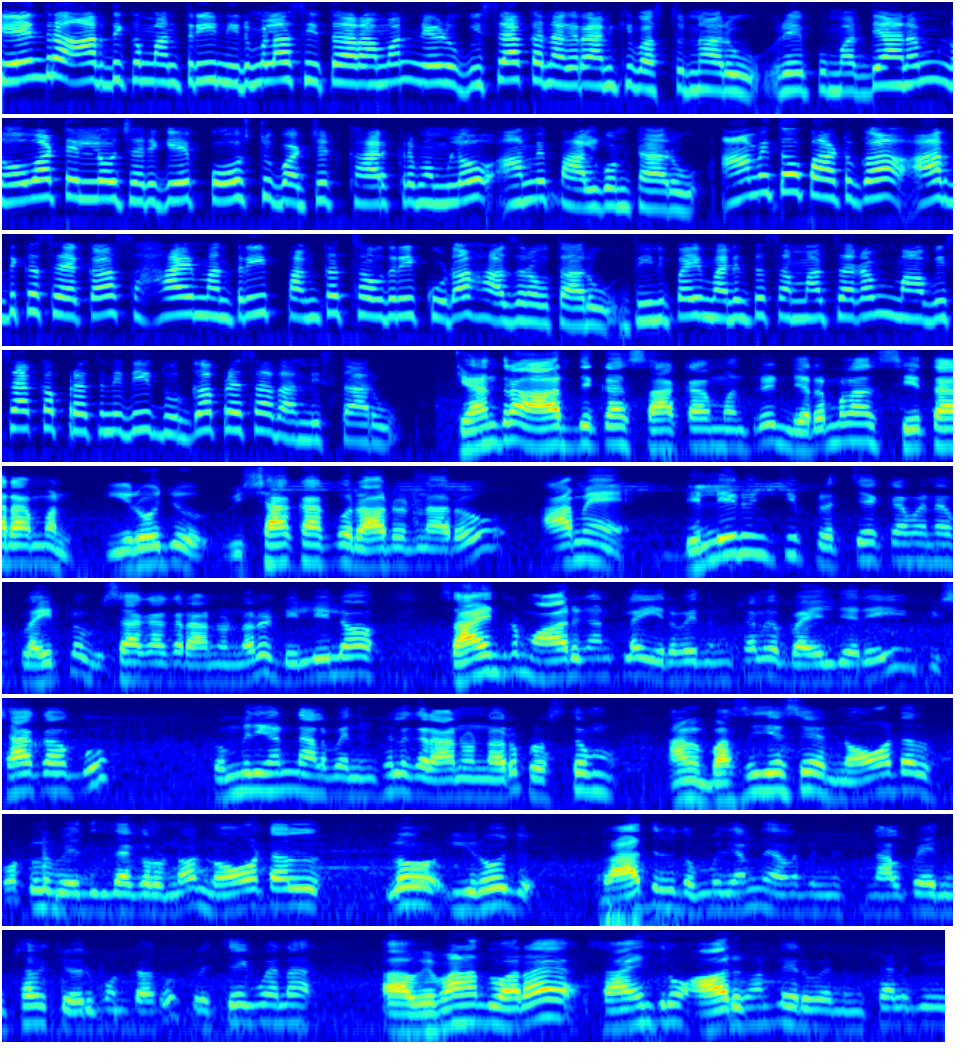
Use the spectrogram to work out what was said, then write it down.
కేంద్ర ఆర్థిక మంత్రి నిర్మలా సీతారామన్ నేడు విశాఖ నగరానికి వస్తున్నారు. రేపు మధ్యాహ్నం నోవాటెల్లో జరిగే పోస్ట్ బడ్జెట్ కార్యక్రమంలో ఆమె పాల్గొంటారు. ఆమెతో పాటుగా ఆర్థిక శాఖ సహాయ మంత్రి పంకజ్ చౌదరి కూడా హాజరవుతారు. దీనిపై మరింత సమాచారం మా విశాఖ ప్రతినిధి దుర్గా ప్రసాద్ అందిస్తారు. కేంద్ర ఆర్థిక శాఖ మంత్రి నిర్మలా సీతారామన్ ఈరోజు విశాఖకు రానున్నారు. ఆమె ఢిల్లీ నుంచి ప్రత్యేకమైన ఫ్లైట్లో విశాఖకు రానున్నారు. ఢిల్లీలో సాయంత్రం ఆరు గంటల ఇరవై నిమిషాలకు బయలుదేరి విశాఖకు తొమ్మిది గంటల నలభై నిమిషాలకు రానున్నారు. ప్రస్తుతం ఆమె బస చేసే నోటల్ హోటల్ వేదిక దగ్గర ఉన్నారు నోటల్లో ఈరోజు రాత్రి తొమ్మిది గంటల నలభై నిమిష- నలభై ఐదు నిమిషాలకు చేరుకుంటారు. ప్రత్యేకమైన విమానం ద్వారా సాయంత్రం ఆరు గంటల ఇరవై నిమిషాలకి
